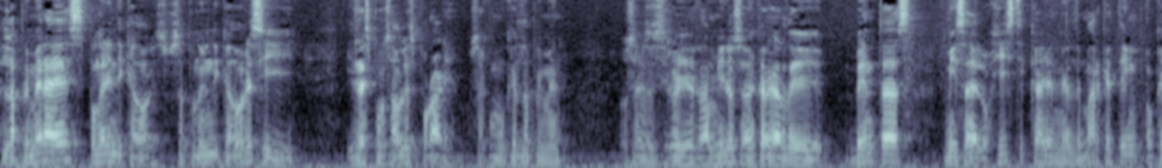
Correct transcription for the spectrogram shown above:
La primera es poner indicadores, o sea, poner indicadores y y responsables por área. O sea, como que es la primera. O sea, es decir, oye, Ramiro se va a encargar de ventas, Misa de logística y Anel de marketing. Ok.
